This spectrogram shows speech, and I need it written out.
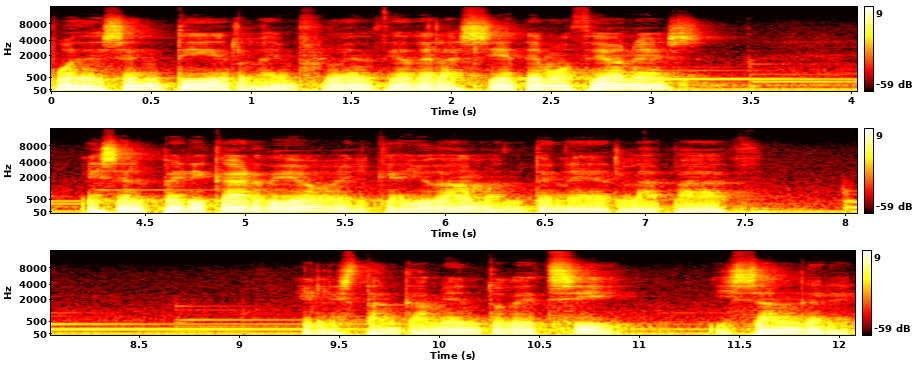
puede sentir la influencia de las siete emociones, es el pericardio el que ayuda a mantener la paz. El estancamiento de chi y sangre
